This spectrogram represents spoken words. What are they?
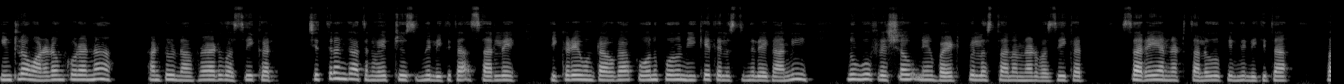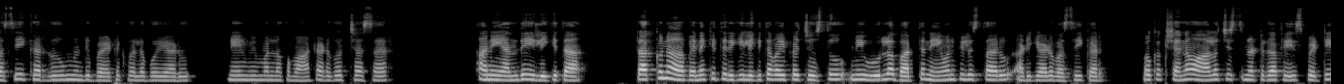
ఇంట్లో వండడం కూడానా? అంటూ నవ్వాడు వసీకర్ చిత్రంగా అతని వైపు చూసింది లిఖిత. సర్లే ఇక్కడే ఉంటావుగా. పోను పోను నీకే తెలుస్తుందిలే గాని నువ్వు ఫ్రెష్ అవు నేను బయటకు వెళ్ళొస్తానన్నాడు వసీకర్ సరే అన్నట్టు తల ఊపింది లిఖిత. వసీకర్ రూమ్ నుండి బయటకు వెళ్ళబోయాడు. నేను మిమ్మల్ని ఒక మాట అడగొచ్చా సార్? అని అంది లిఖిత. టక్కున వెనక్కి తిరిగి లిఖిత వైపే చూస్తూ మీ ఊర్లో భర్తనేమని పిలుస్తారు? అడిగాడు వసీకర్ ఒక క్షణం ఆలోచిస్తున్నట్టుగా ఫేస్ పెట్టి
